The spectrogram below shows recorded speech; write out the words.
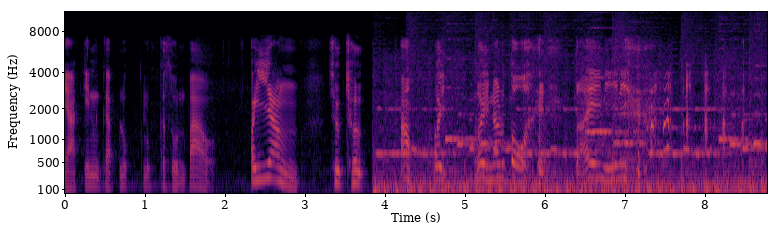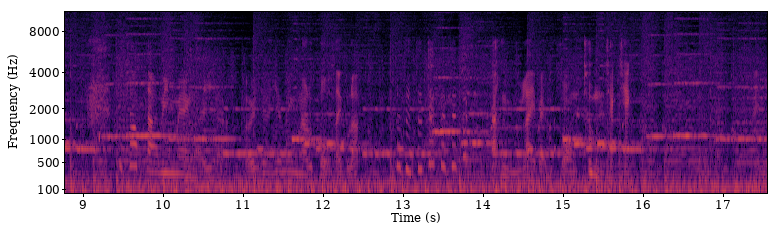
อยากกินกับลูกลูกกระสุนเป้าเปี้ยงฉึกฉึกเอ้า เฮ้ย เฮ้ย นารุโตะตายหนีนี่ชอบทาวิ่งแม่งเลยเฮ้ยเฮ้ยแม่งนารุโตะใส่กูละอะหือไล่ไปลูกซองถึงแช็กแช็กไปหนี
